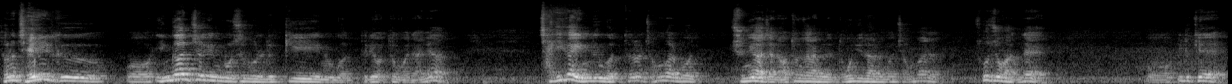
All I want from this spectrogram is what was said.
저는 제일 그 어, 인간적인 모습을 느끼는 것들이 어떤 거냐면 자기가 있는 것들을 정말 뭐 중요하잖아. 어떤 사람은 돈이라는 건 정말 소중한데 어, 이렇게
